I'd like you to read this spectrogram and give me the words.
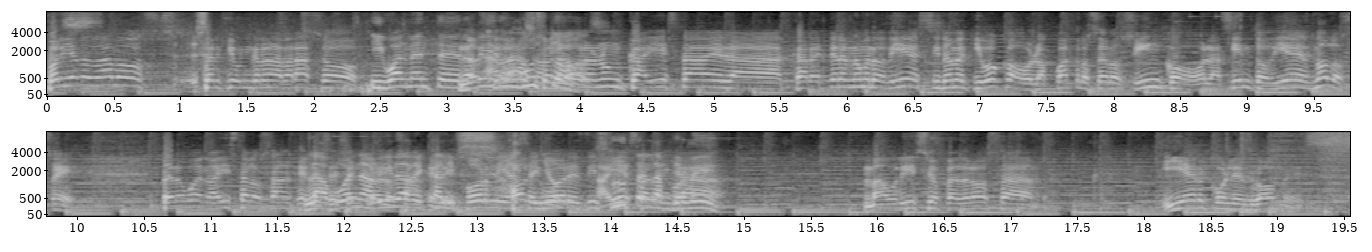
Bueno, ya nos vamos. Sergio, un gran abrazo. Igualmente, Nos David, un quedamos gusto. ahora o nunca. Ahí está en la carretera número 10, si no me equivoco, o la 405 o la 110, no lo sé. Pero bueno, ahí está Los Ángeles. La buena vida de. California, Hollywood. señores. Disfrútenla por mí. Mauricio Pedrosa y Hércules Gómez.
